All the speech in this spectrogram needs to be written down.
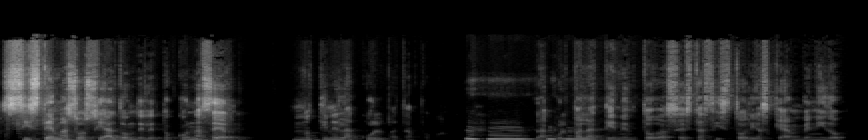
sistema social donde le tocó nacer no tiene la culpa tampoco. La culpa la tienen todas estas historias que han venido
